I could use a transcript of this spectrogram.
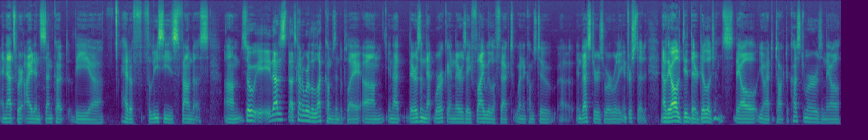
and that's where Aydin Senkut, the uh, head of Felicis, found us. Um, so i that is that's kind of where the luck comes into play. Um, in that there is a network and there's a flywheel effect when it comes to uh, investors who are really interested. Now they all did their diligence. They all you know had to talk to customers and they all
